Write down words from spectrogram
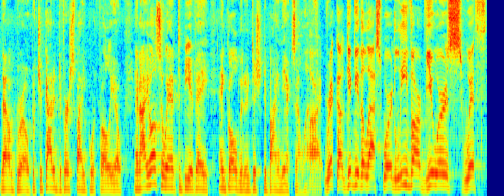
that'll grow. But you've got to diversify your portfolio. And I also add to B of A and Goldman in addition to buying the XLF. All right, Rick, I'll give you the last word. Leave our viewers with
